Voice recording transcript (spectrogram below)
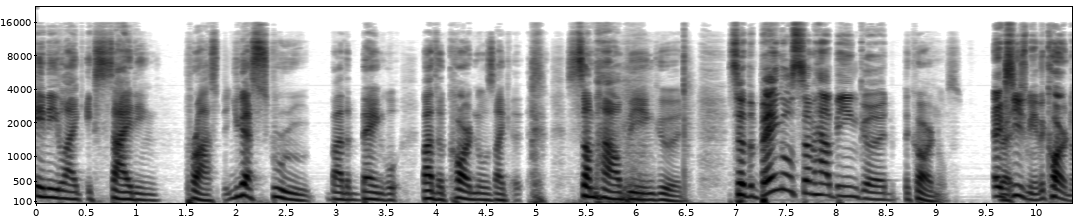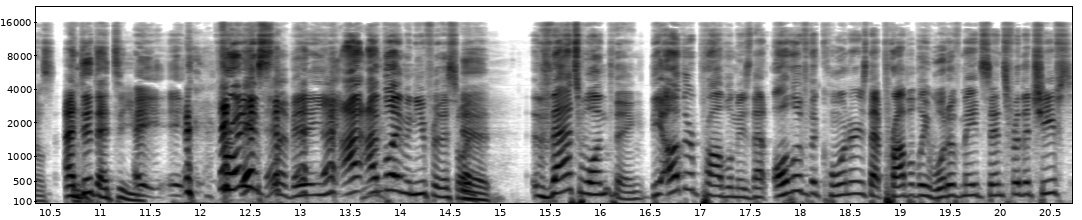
any like exciting prospect. You got screwed by the Bengal by the Cardinals like somehow being good. So the Bengals somehow being good. The Cardinals. Eh, excuse me, the Cardinals. I did that to you. Hey, hey, Freudian slip. I, I'm blaming you for this one. Yeah. That's one thing. The other problem is that all of the corners that probably would have made sense for the Chiefs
